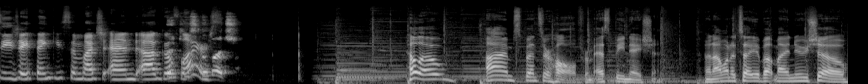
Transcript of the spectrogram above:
CJ, thank you so much, and uh, go thank Flyers. So Hello, I'm Spencer Hall from SB Nation, and I want to tell you about my new show.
